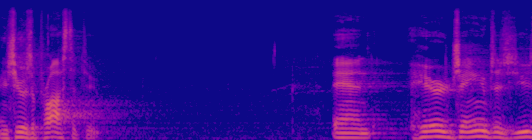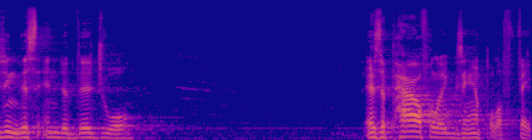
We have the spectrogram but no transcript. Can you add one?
And she was a prostitute. And here James is using this individual as a powerful example of faith.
